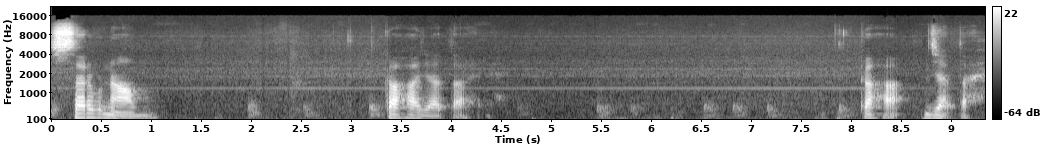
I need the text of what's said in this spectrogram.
सर्वनाम कहा जाता है। कहा जाता है।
